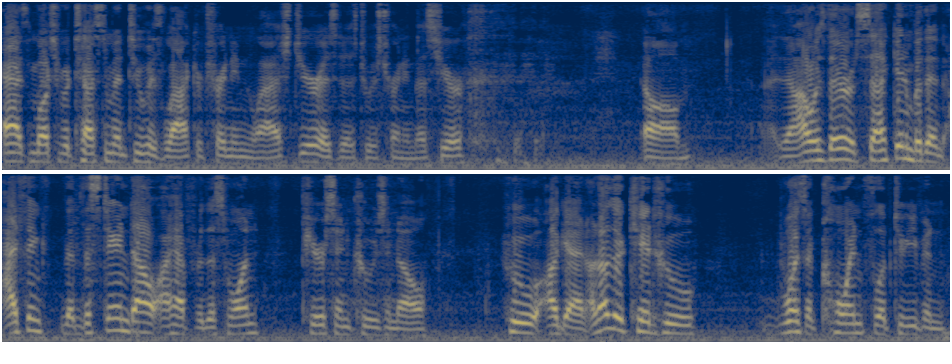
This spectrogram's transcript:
as much of a testament to his lack of training last year as it is to his training this year. um, and I was there at second, but then I think the standout I have for this one, Pearson Cousineau, who again another kid who was a coin flip to even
